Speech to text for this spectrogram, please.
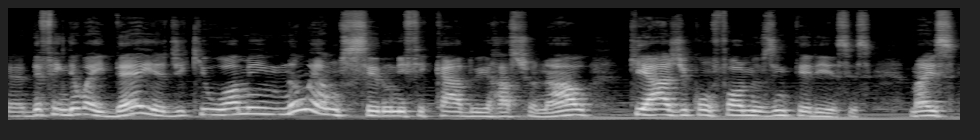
eh, defendeu a ideia de que o homem não é um ser unificado e racional que age conforme os interesses, mas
